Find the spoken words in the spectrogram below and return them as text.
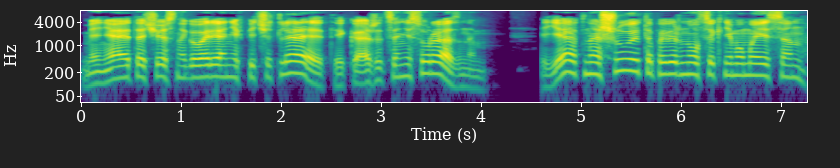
Меня это, честно говоря, не впечатляет и кажется несуразным. «Я отношу это», — повернулся к нему Мейсон,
